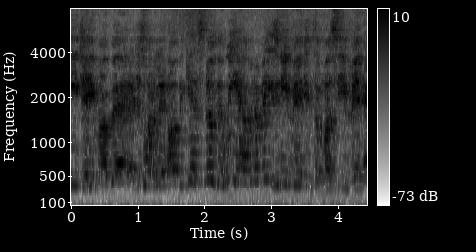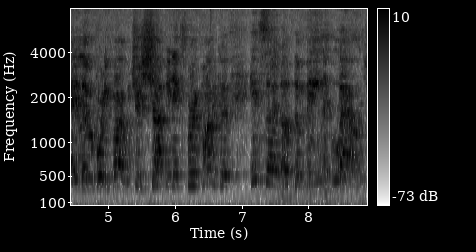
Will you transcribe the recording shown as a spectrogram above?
DJ. My bad. I just want to let all the guests know that we have an amazing event. It's a must-see event at 11:45 with your shopping expert Monica inside of the main lounge.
